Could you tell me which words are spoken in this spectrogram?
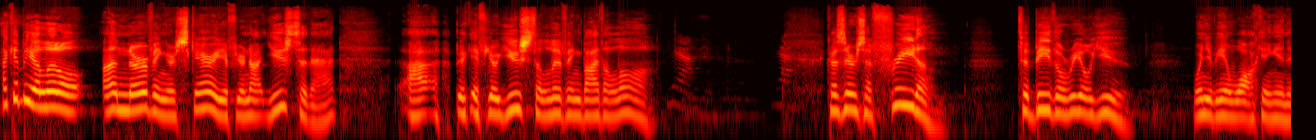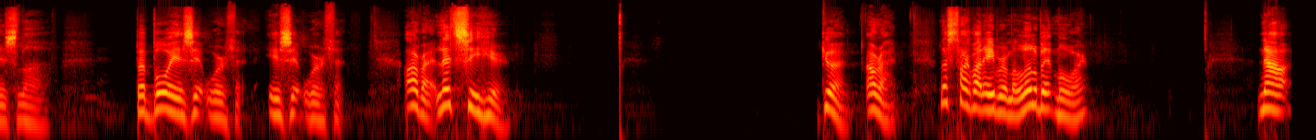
That can be a little unnerving or scary if you're not used to that. Uh, if you're used to living by the law because there's a freedom to be the real you when you begin walking in His love. But boy, is it worth it? Is it worth it? All right, let's see here. Good. All right. Let's talk about Abram a little bit more. Now,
